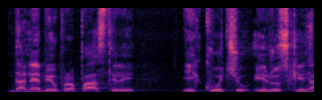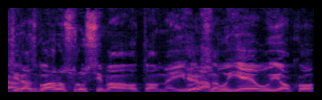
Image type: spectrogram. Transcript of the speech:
da ne bi upropastili i kuću i ruski Ti narod? razgovarao s Rusima o tome, i u Jesam. Rambujevu i oko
